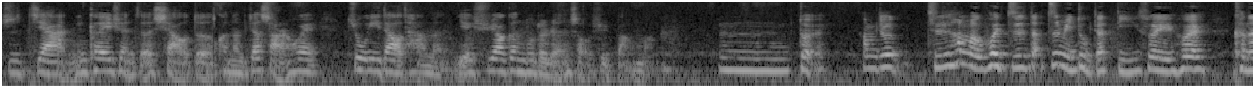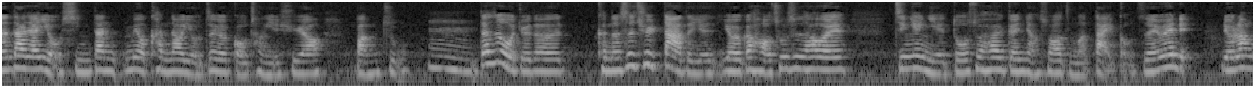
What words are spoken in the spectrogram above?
之家，你可以选择小的，可能比较少人会注意到他们，也需要更多的人手去帮忙。嗯，对，他们就其实他们会知道知名度比较低，所以会。可能大家有心，但没有看到有这个狗场也需要帮助。嗯，但是我觉得可能是去大的也有一个好处是，他会经验也多，所以他会跟你讲说要怎么带狗之类。因为流流浪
